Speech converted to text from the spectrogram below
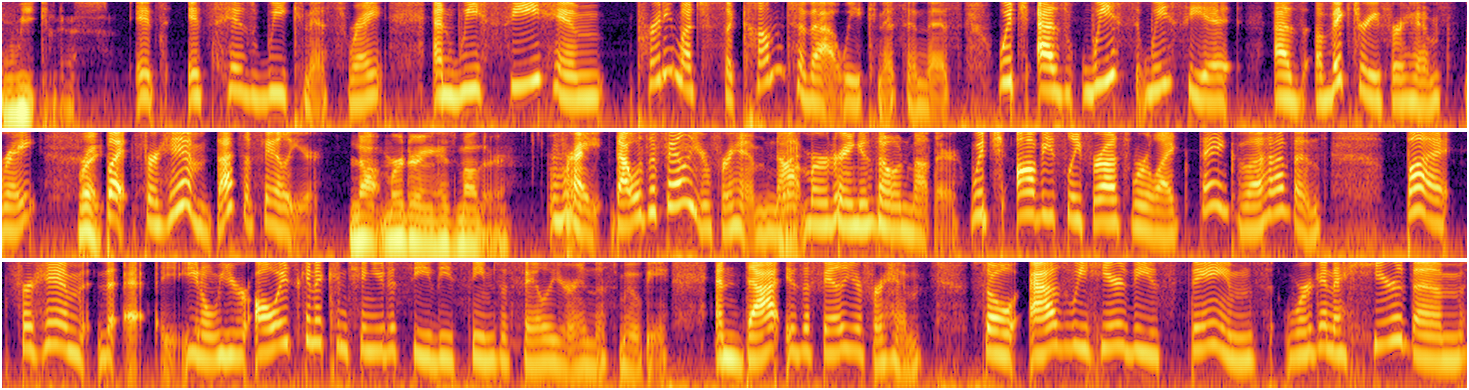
Weakness. It's it's his weakness, right? And we see him pretty much succumb to that weakness in this, which as we we see it as a victory for him, right? Right. But for him, that's a failure. Not murdering his mother. Right. That was a failure for him, not Right. murdering his own mother, which obviously for us we're like, thank the heavens. But for him, the, uh, you know, you're always going to continue to see these themes of failure in this movie. And that is a failure for him. So as we hear these themes, we're going to hear them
